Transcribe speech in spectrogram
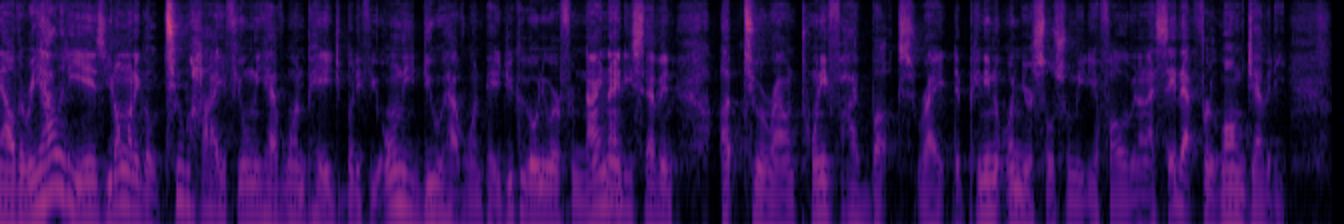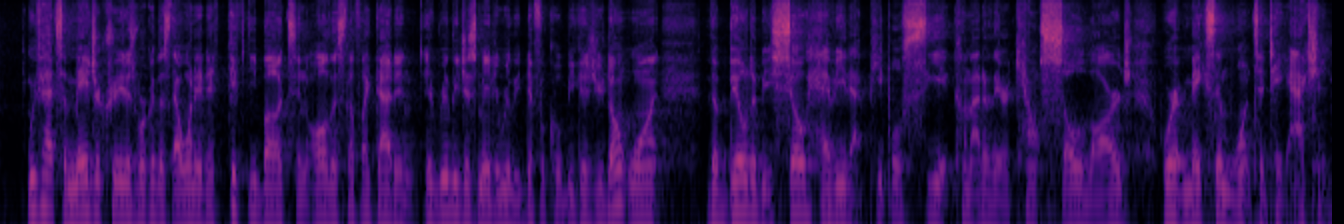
Now, the reality is you don't want to go too high if you only have one page, but if you only do have one page, you could go anywhere from 997 up to around 25 bucks, right? Depending on your social media following. And I say that for longevity. We've had some major creators work with us that wanted it 50 bucks and all this stuff like that. And it really just made it really difficult because you don't want the bill to be so heavy that people see it come out of their account so large where it makes them want to take action.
